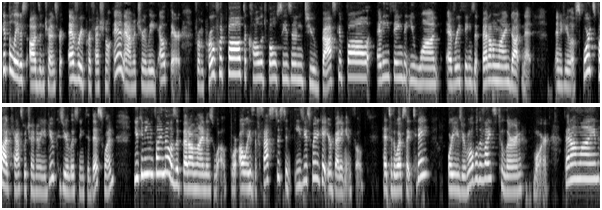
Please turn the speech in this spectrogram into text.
Get the latest odds and trends for every professional and amateur league out there, from pro football to college bowl season to basketball, anything that you want, everything's at BetOnline.net. And if you love sports podcasts, which I know you do because you're listening to this one, you can even find those at BetOnline as well. We're always the fastest and easiest way to get your betting info. Head to the website today or use your mobile device to learn more. Bet Online,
